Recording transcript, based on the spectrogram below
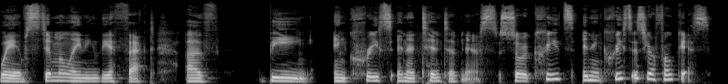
way of stimulating the effect of being increased in attentiveness. So it creates it increases your focus.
